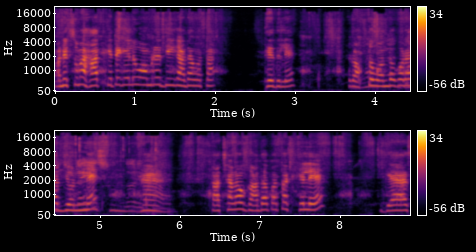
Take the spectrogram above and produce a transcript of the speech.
অনেক সময় হাত কেটে গেলেও আমরা দিই গাঁদা পাতা। থেদলে রক্ত বন্ধ করার জন্যে। হ্যাঁ তাছাড়াও গাঁদা পাতা খেলে গ্যাস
